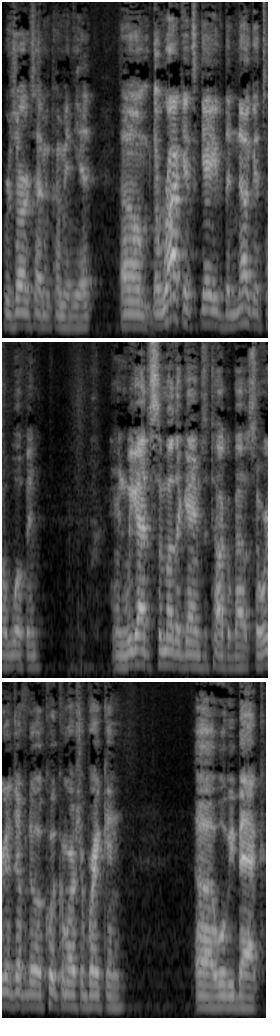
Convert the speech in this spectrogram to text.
Reserves haven't come in yet. Um, the Rockets gave the Nuggets a whooping, and we got some other games to talk about. So we're gonna jump into a quick commercial break, and uh, we'll be back.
